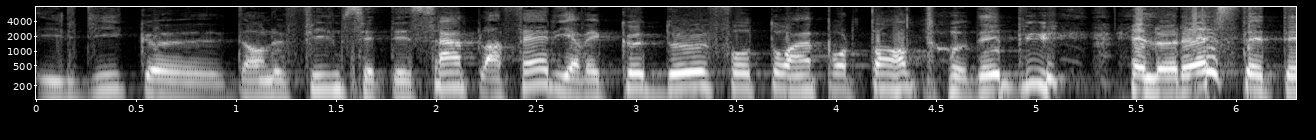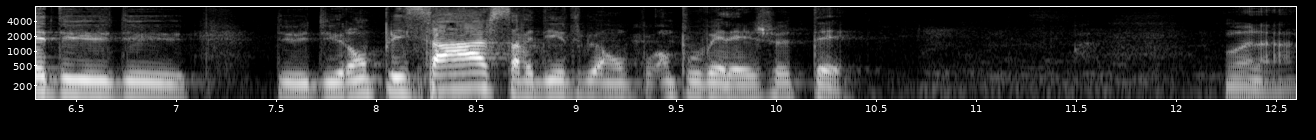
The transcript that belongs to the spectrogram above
il dit que dans le film, c'était simple à faire. Il n'y avait que deux photos importantes au début et le reste était du, du remplissage. Ça veut dire qu'on on pouvait les jeter. Voilà.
